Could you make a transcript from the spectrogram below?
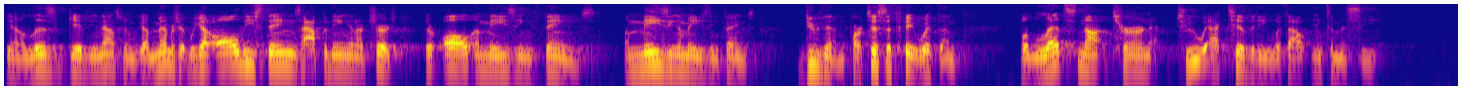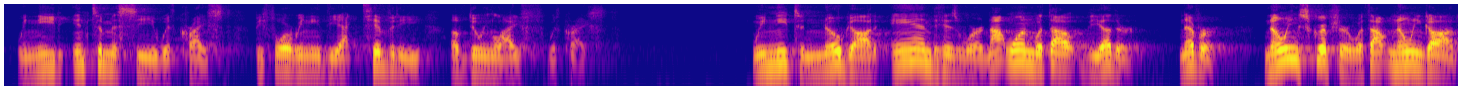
You know, Liz gave the announcement. We got membership. We got all these things happening in our church. They're all amazing things. Amazing, amazing things do them, participate with them. But let's not turn to activity without intimacy. We need intimacy with Christ before we need the activity of doing life with Christ. We need to know God and His Word, not one without the other. Never. Knowing Scripture without knowing God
